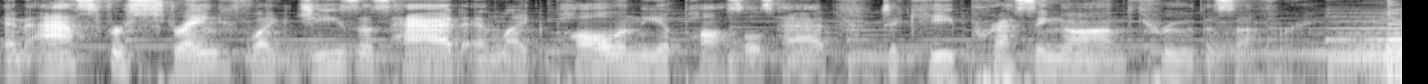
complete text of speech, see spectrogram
and ask for strength like Jesus had and like Paul and the apostles had to keep pressing on through the suffering.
